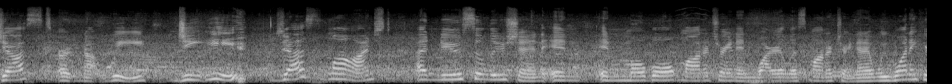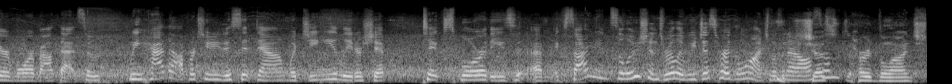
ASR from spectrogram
just, or not we, GE, just launched a new solution in, in mobile monitoring and wireless monitoring. And we want to hear more about that. So we had the opportunity to sit down with GE leadership to explore these um, exciting solutions. Really, we just heard the launch, wasn't it awesome? Just heard the launch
